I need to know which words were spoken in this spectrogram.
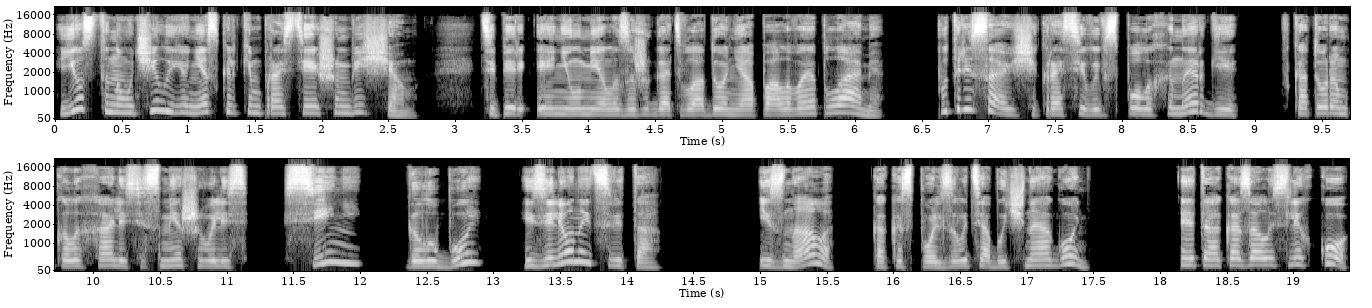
Юста научил ее нескольким простейшим вещам. Теперь Энни умела зажигать в ладони опаловое пламя, потрясающе красивый всполох энергии, в котором колыхались и смешивались синий, голубой и зеленый цвета. И знала, как использовать обычный огонь. Это оказалось легко,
